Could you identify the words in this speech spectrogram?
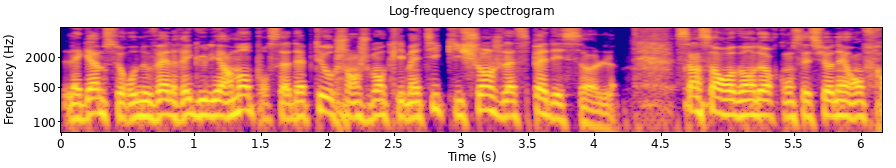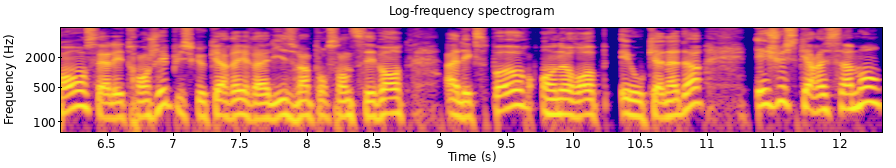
La gamme se renouvelle régulièrement pour s'adapter aux changements climatiques qui changent l'aspect des sols. 500 revendeurs concessionnaires en France et à l'étranger puisque Carré réalise 20% de ses ventes à l'export, en Europe et au Canada, et jusqu'à récemment,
